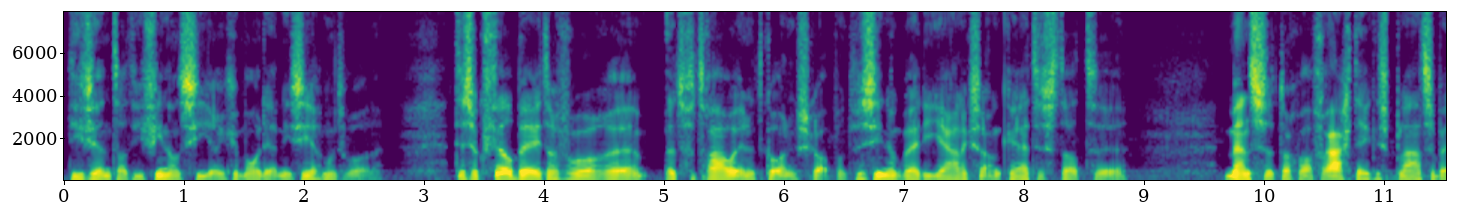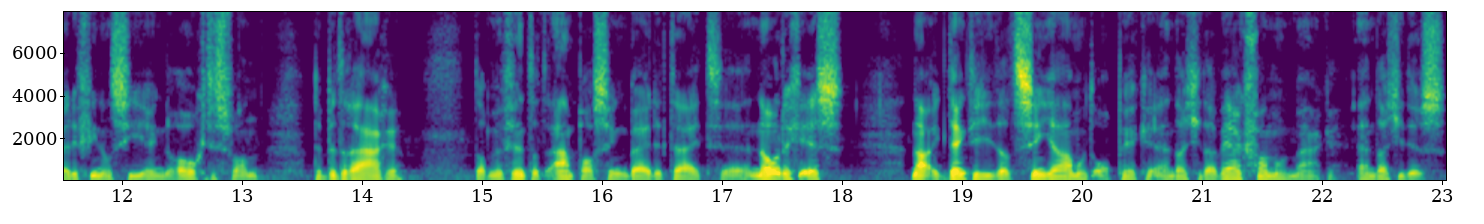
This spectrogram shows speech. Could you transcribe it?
die vindt dat die financiering gemoderniseerd moet worden. Het is ook veel beter voor uh, het vertrouwen in het koningschap. Want we zien ook bij die jaarlijkse enquêtes dat uh, mensen toch wel vraagtekens plaatsen bij de financiering, de hoogtes van de bedragen. Dat men vindt dat aanpassing bij de tijd uh, nodig is. Nou, ik denk dat je dat signaal moet oppikken en dat je daar werk van moet maken. En dat je dus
